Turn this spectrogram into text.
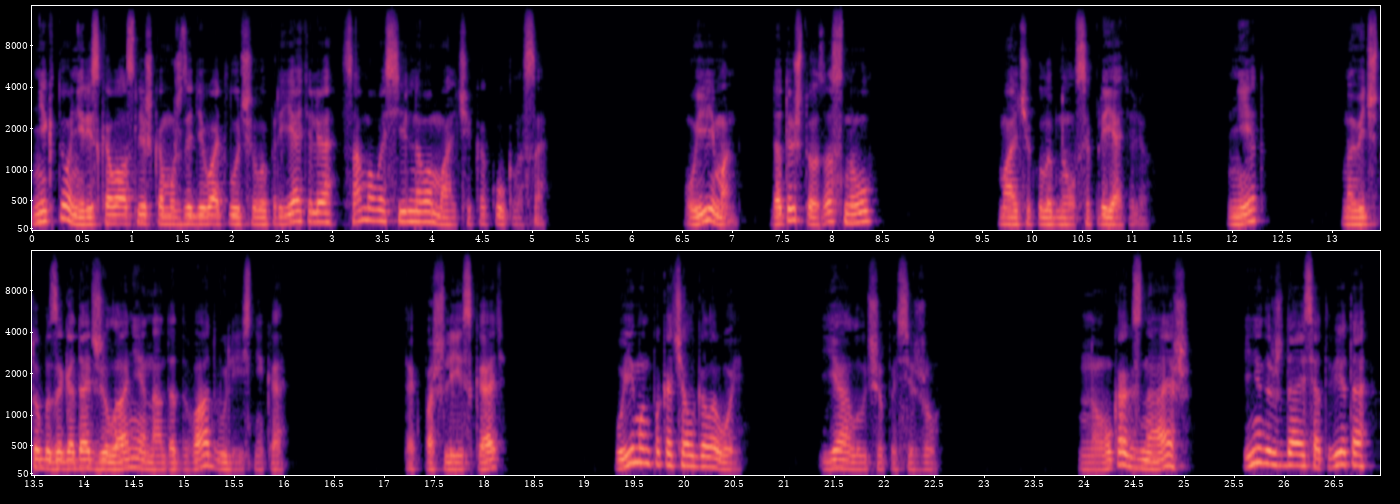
Никто не рисковал слишком уж задевать лучшего приятеля, самого сильного мальчика Кукласа. «Уиман, да ты что, заснул?» Мальчик улыбнулся приятелю. «Нет. Но ведь чтобы загадать желание, надо два двулистника». «Так пошли искать». Уиман покачал головой. «Я лучше посижу». «Ну, как знаешь». И не дожидаясь ответа,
